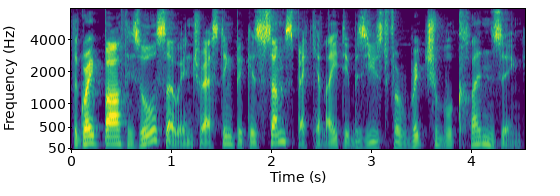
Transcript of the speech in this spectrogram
The Great Bath is also interesting because some speculate it was used for ritual cleansing,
